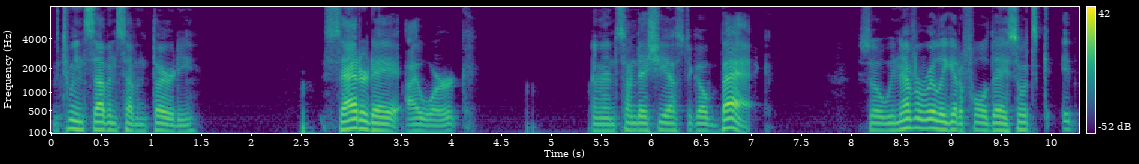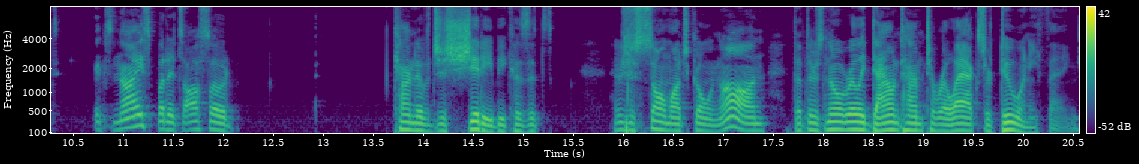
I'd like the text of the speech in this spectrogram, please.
between seven seven thirty. Saturday I work, and then Sunday she has to go back. So we never really get a full day. So it's it's it's nice, but it's also kind of just shitty because it's there's just so much going on that there's no really downtime to relax or do anything.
